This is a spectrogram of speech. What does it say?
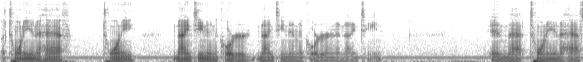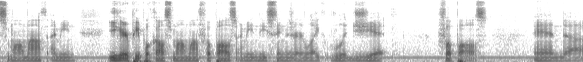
a 20 and a half, 20, 19 and a quarter, 19 and a quarter, and a 19. In that 20 and a half smallmouth, I mean, you hear people call smallmouth footballs. I mean, these things are like legit footballs, and uh,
